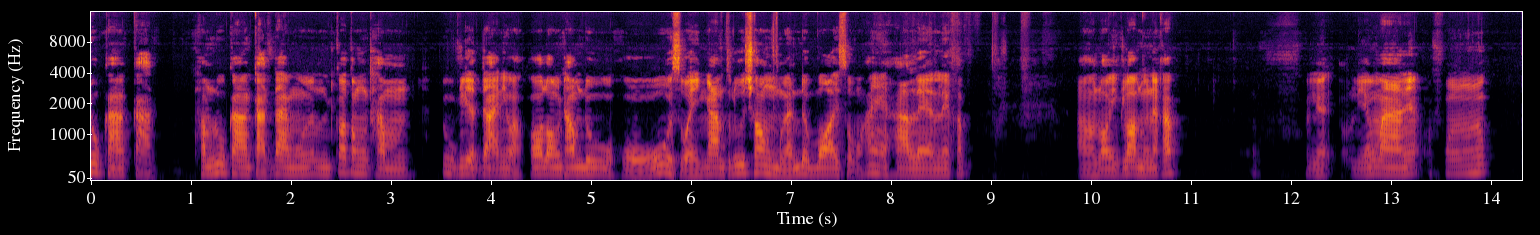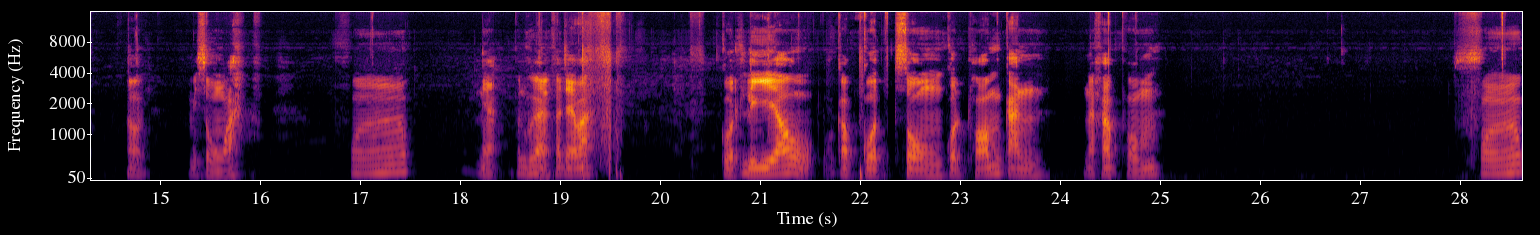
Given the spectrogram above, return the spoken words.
ลูกกาอากาศทำลูกกาอากาศได้มันก็ต้องทำลูกเลียดได้นี่หว่าพอลองทำดูโอ้โหสวยงามทะลุช่องเหมือนเดอะบอยส่งให้ฮาแลนด์เลยครับเอาลองอีกรอบหนึ่งนะครับเลี้ยงมาเนี่ยฟึบอ้าไม่ส่งวะฟึบ เนี่ยเพื่อนๆเข้าใจปะกดเลี้ยวกับกดส่งกดพร้อมกันนะครับ ผมฟึบ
